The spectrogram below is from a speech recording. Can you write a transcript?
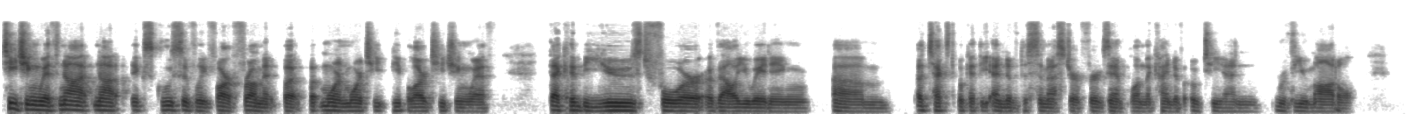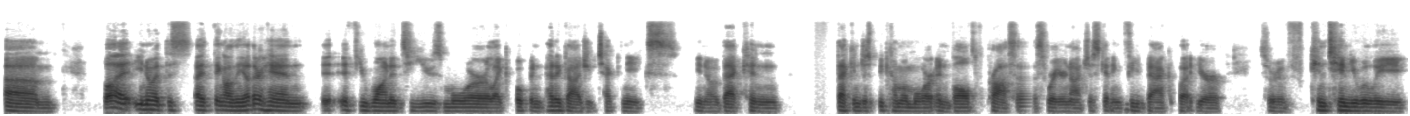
teaching with, not not exclusively far from it, but but more and more people are teaching with, that could be used for evaluating um, a textbook at the end of the semester, for example, on the kind of OTN review model. Um, but you know, at this, I think on the other hand, if you wanted to use more like open pedagogy techniques, you know, that can that can just become a more involved process where you're not just getting feedback, but you're sort of continually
